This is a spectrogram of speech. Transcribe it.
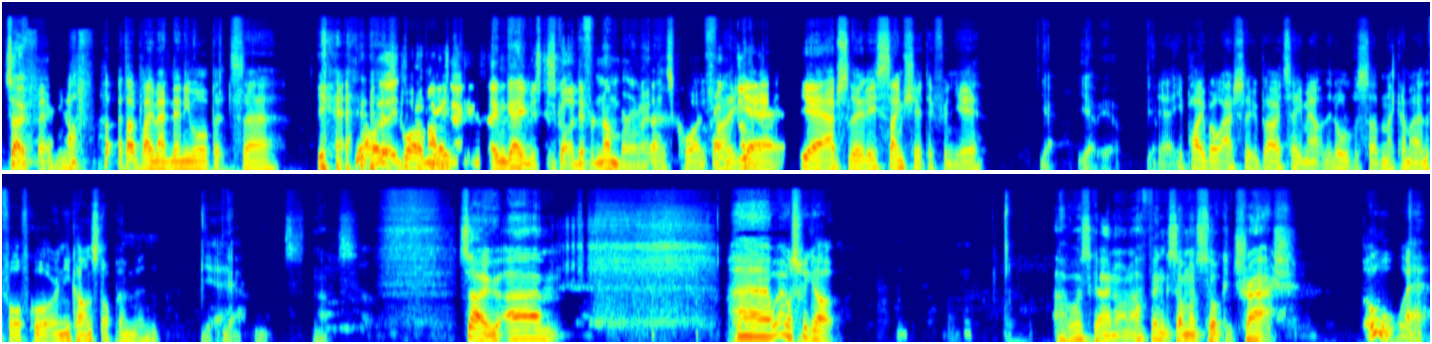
So Fair enough. I don't play Madden anymore, but uh, yeah, well, it's probably exactly the same game. It's just got a different number on it. That's quite funny. cover. Yeah, yeah, absolutely. Same shit, different year. Yeah, yeah. Yeah, you play well, absolutely blow a team out, and then all of a sudden they come out in the fourth quarter and you can't stop them. And yeah, Yeah. It's nuts. So, um, Uh, what else we got? oh, what's going on? I think someone's talking trash. Oh, where?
